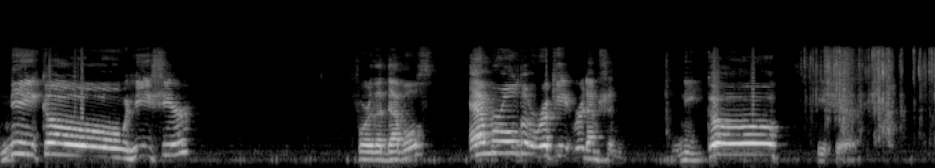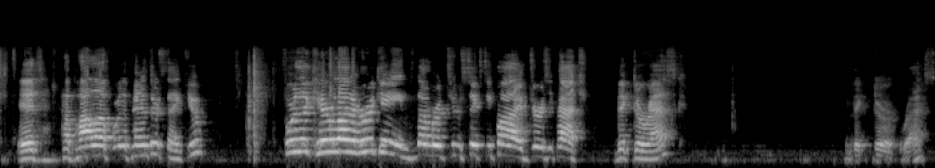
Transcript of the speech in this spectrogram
Nico Hischier for the Devils. Emerald Rookie Redemption. Nico Hischier. It's Haapala for the Panthers. Thank you. For the Carolina Hurricanes, number 265, jersey patch, Victor Rask. Victor Rask.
